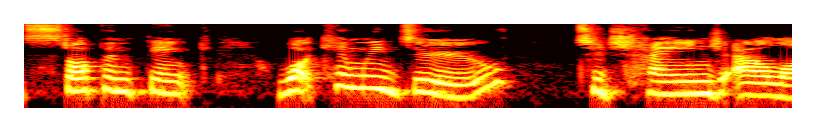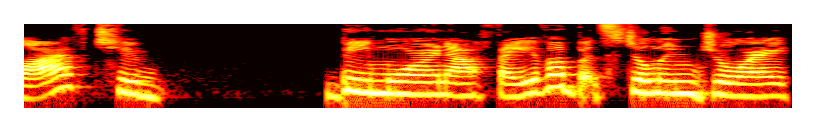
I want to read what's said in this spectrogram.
stop and think, what can we do to change our life to be more in our favor, but still enjoy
